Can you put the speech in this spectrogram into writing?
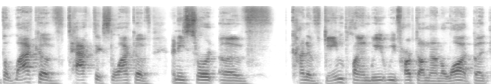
the lack of tactics lack of any sort of kind of game plan. We we've harped on that a lot, but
